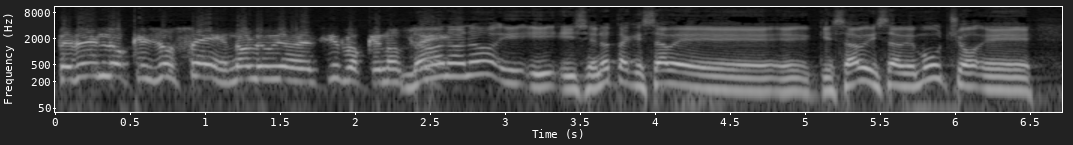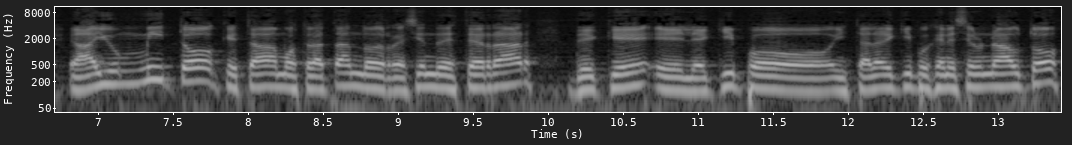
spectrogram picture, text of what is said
pero es lo que yo sé, no le voy a decir lo que no sé. No, no, no, y, y- y se nota que sabe, eh, que sabe y sabe mucho. Eh, hay un mito que estábamos tratando de recién de desterrar de que el equipo, instalar equipo de GNC en un auto,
